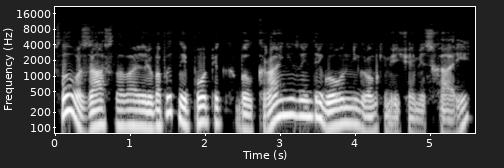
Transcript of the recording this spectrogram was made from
Слово за слово, и любопытный попик был крайне заинтригован негромкими речами Схарии,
